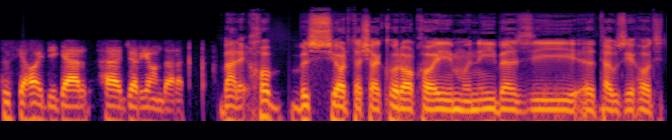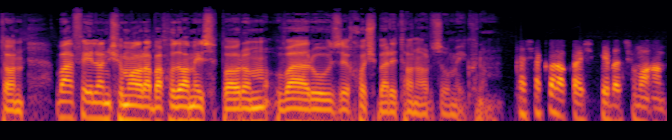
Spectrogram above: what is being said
دوسیه های دیگر جریان دارد. بله خب بسیار تشکر آقای منیب از توضیحاتتان و فعلا شما را به خدا می سپارم و روز خوش برتان آرزو می کنم. تشکر آقای شکیب از شما هم.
